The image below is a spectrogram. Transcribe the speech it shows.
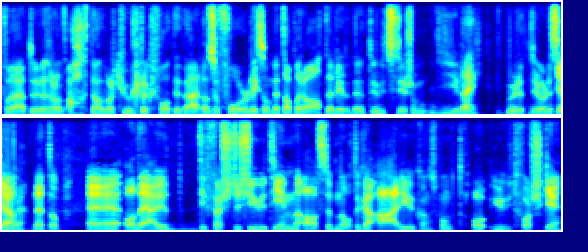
for deg at du sånn, ah, det hadde vært kult å få til det her. Og så får du liksom et apparat eller et utstyr som gir deg muligheten til å gjøre det senere. Ja, nettopp. Eh, og det er jo de første 20 timene av Subnotica er i utgangspunkt å utforske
